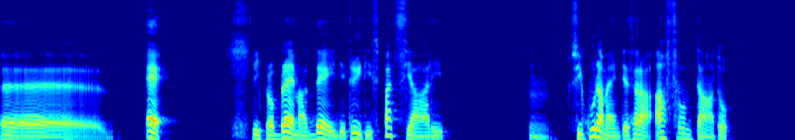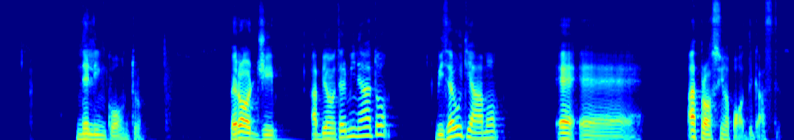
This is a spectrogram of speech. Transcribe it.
ehm, e il problema dei detriti spaziali mhmm, sicuramente sarà affrontato nell'incontro. Per oggi abbiamo terminato, vi salutiamo e, ehm, al prossimo podcast.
